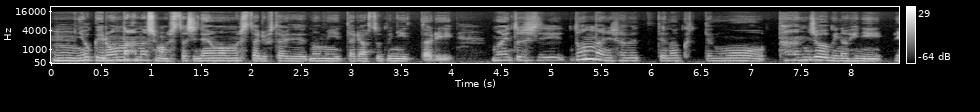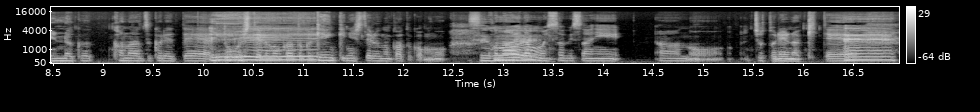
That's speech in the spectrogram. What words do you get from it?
うん、よくいろんな話もしたし、電話もしたり、二人で飲みに行ったり、遊びに行ったり、毎年どんなに喋ってなくても、誕生日の日に連絡必ずくれて、えーどうしてるのかとか、元気にしてるのかとかも、す。この間も久々に、あの、ちょっと連絡来て、え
